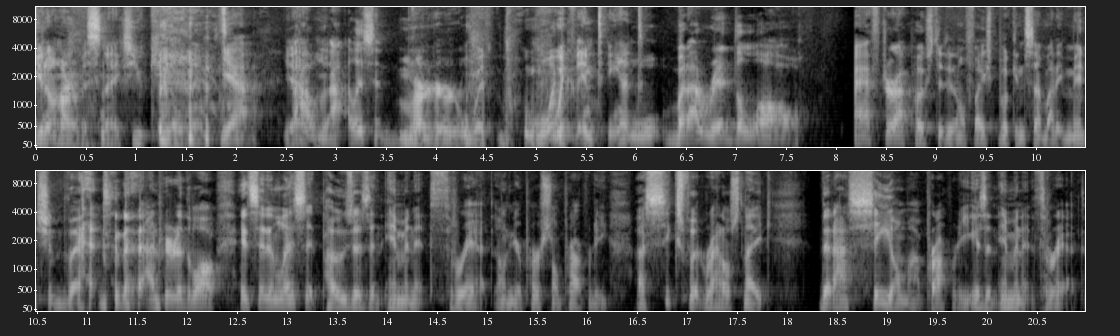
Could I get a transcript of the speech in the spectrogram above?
you don't harvest snakes. You kill them. Yeah. Yeah, I, I, listen. Murder with with intent. W- But I read the law after I posted it on Facebook and somebody mentioned that. I read the law. It said unless it poses an imminent threat on your personal property, a six foot rattlesnake that I see on my property is an imminent threat.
